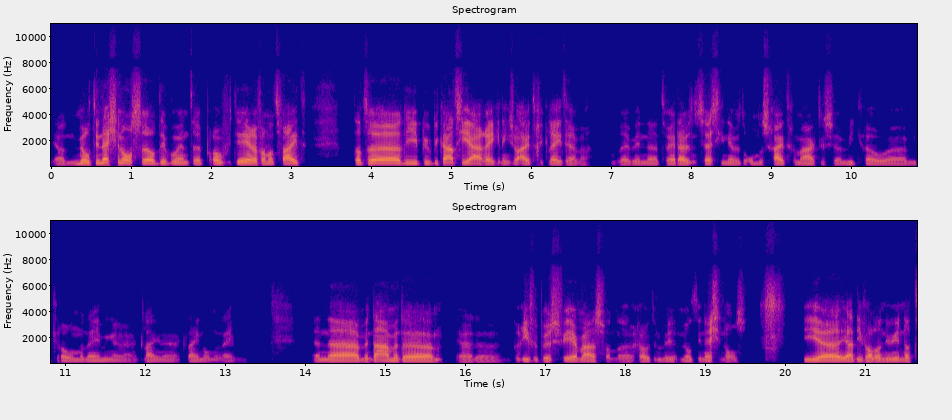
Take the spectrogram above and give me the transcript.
ja, multinationals op dit moment profiteren van het feit dat we die publicatiejaarrekening zo uitgekleed hebben. We hebben in 2016 hebben we het onderscheid gemaakt tussen micro, uh, micro-ondernemingen en kleine, kleine ondernemingen. En uh, met name de, ja, de brievenbusfirma's van de grote multinationals, die, uh, ja, die vallen nu in, dat,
